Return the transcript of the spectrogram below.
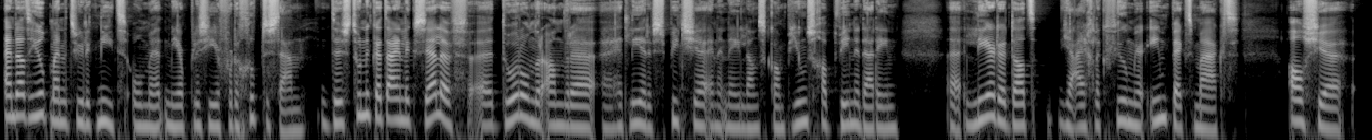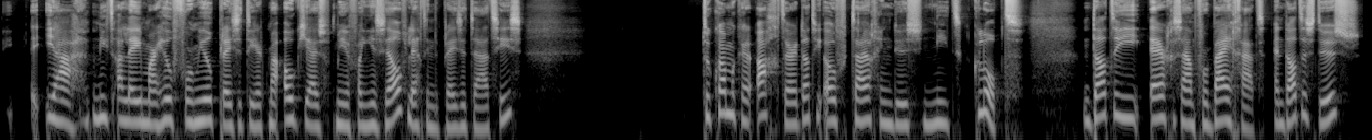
En dat hielp mij natuurlijk niet om met meer plezier voor de groep te staan. Dus toen ik uiteindelijk zelf, door onder andere het leren speechen en het Nederlands kampioenschap winnen daarin, uh, leerde dat je eigenlijk veel meer impact maakt als je ja, niet alleen maar heel formeel presenteert, maar ook juist wat meer van jezelf legt in de presentaties. Toen kwam ik erachter dat die overtuiging dus niet klopt. Dat die ergens aan voorbij gaat. En dat is dus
